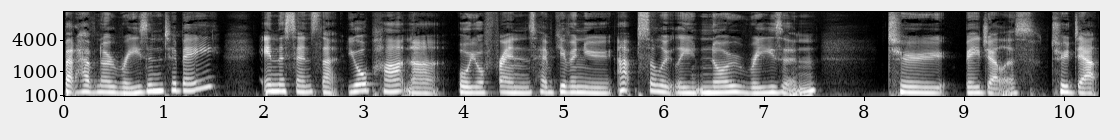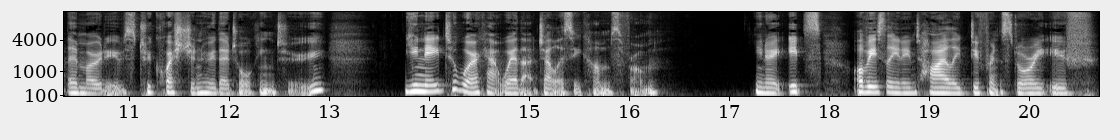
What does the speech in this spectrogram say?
but have no reason to be, in the sense that your partner or your friends have given you absolutely no reason to be jealous, to doubt their motives, to question who they're talking to, you need to work out where that jealousy comes from. You know, it's obviously an entirely different story if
